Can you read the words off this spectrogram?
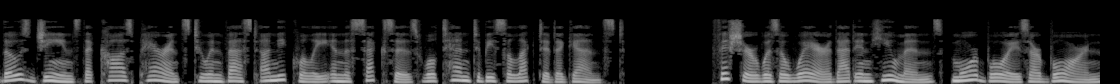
those genes that cause parents to invest unequally in the sexes will tend to be selected against. Fisher was aware that in humans, more boys are born,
